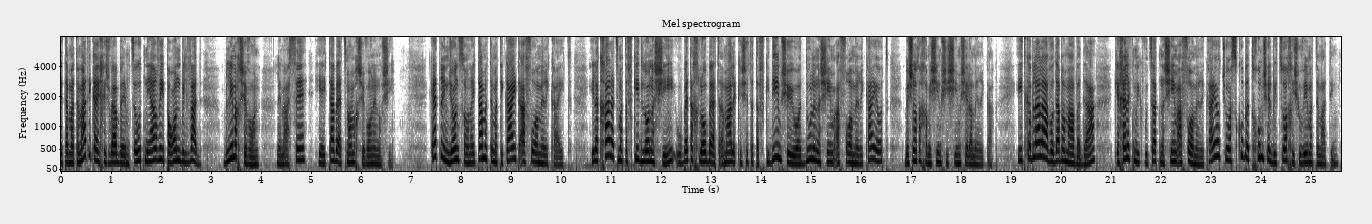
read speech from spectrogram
את המתמטיקה היא חישבה באמצעות נייר ועיפרון בלבד, בלי מחשבון. למעשה, היא הייתה בעצמה מחשבון אנושי. קתרין ג'ונסון הייתה מתמטיקאית אפרו-אמריקאית. היא לקחה על עצמה תפקיד לא נשי, ובטח לא בהתאמה לקשת התפקידים שיועדו לנשים אפרו-אמריקאיות בשנות ה-50-60 של אמריקה. היא התקבלה לעבודה במעבדה כחלק מקבוצת נשים אפרו-אמריקאיות שהועסקו בתחום של ביצוע חישובים מתמטיים.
